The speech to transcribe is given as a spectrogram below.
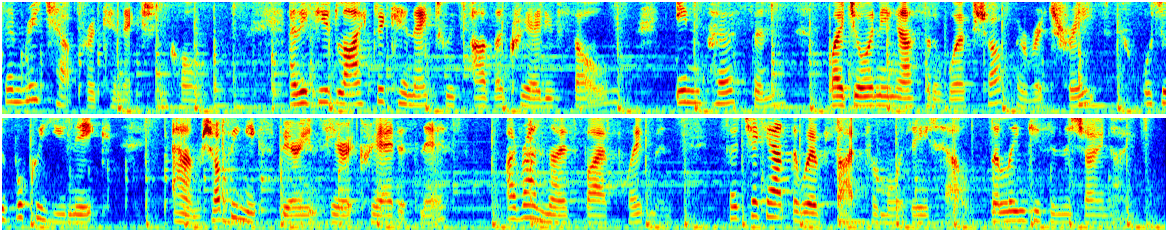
then reach out for a connection call. And if you'd like to connect with other creative souls in person by joining us at a workshop, a retreat, or to book a unique um, shopping experience here at Creators Nest, I run those by appointment. So check out the website for more details. The link is in the show notes.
